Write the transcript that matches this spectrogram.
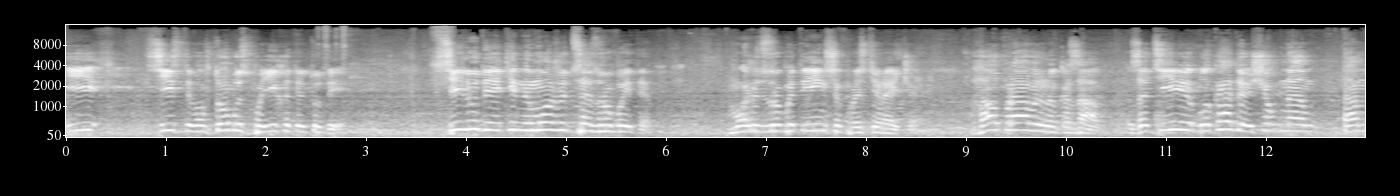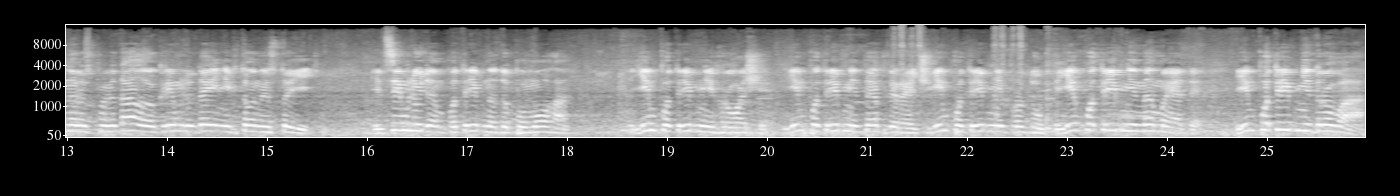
і сісти в автобус, поїхати туди. Всі люди, які не можуть це зробити, можуть зробити інші прості речі. Гал правильно казав, за цією блокадою, щоб нам там не розповідали, окрім людей ніхто не стоїть. І цим людям потрібна допомога, їм потрібні гроші, їм потрібні теплі речі, їм потрібні продукти, їм потрібні намети, їм потрібні дрова.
